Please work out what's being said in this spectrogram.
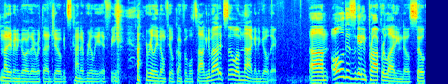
I'm not even gonna go over there with that joke. It's kind of really iffy. I really don't feel comfortable talking about it, so I'm not gonna go there. Um, all of this is getting proper lighting, though, so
